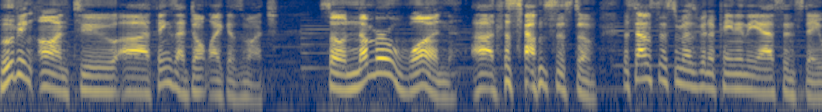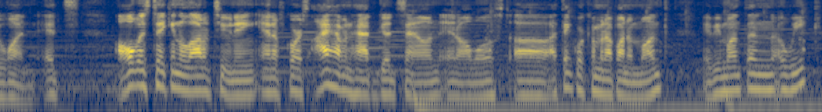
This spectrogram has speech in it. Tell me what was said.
Moving on to uh, things I don't like as much. So number one, uh, the sound system. The sound system has been a pain in the ass since day one. It's always taken a lot of tuning, and of course, I haven't had good sound in almost. Uh, I think we're coming up on a month maybe month and a week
